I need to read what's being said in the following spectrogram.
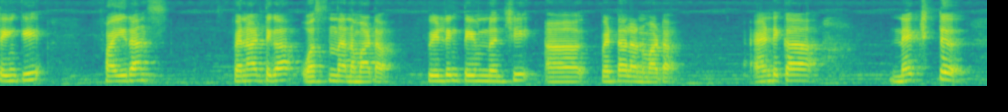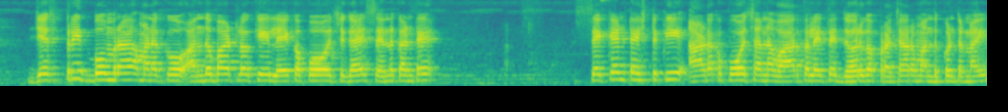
టీంకి ఫైవ్ రన్స్ పెనాల్టీగా వస్తుందన్నమాట. ఫీల్డింగ్ టీం నుంచి పెట్టాలన్నమాట. అండ్ ఇక నెక్స్ట్ జస్ప్రీత్ బుమ్రా మనకు అందుబాటులోకి లేకపోవచ్చు గైస్ ఎందుకంటే సెకండ్ టెస్ట్కి ఆడకపోవచ్చు అన్న వార్తలు అయితే జోరుగా ప్రచారం అందుకుంటున్నాయి.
